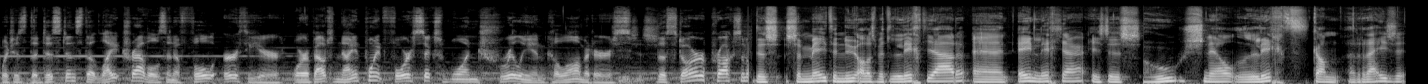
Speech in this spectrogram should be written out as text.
which is the distance that light travels in a full Earth year, or about 9.461 trillion kilometers. Jesus. The star approximately Dus ze meten nu alles met lichtjaren. En één lichtjaar is dus hoe snel licht kan reizen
